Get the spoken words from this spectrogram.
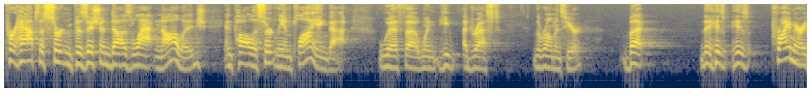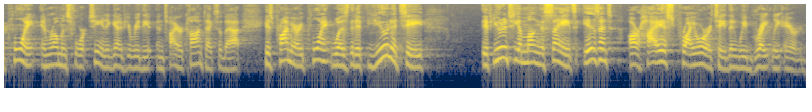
perhaps a certain position does lack knowledge, and Paul is certainly implying that with, uh, when he addressed the Romans here. But the, his, his primary point in Romans 14, again, if you read the entire context of that, his primary point was that if unity if unity among the saints isn't our highest priority, then we've greatly erred.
